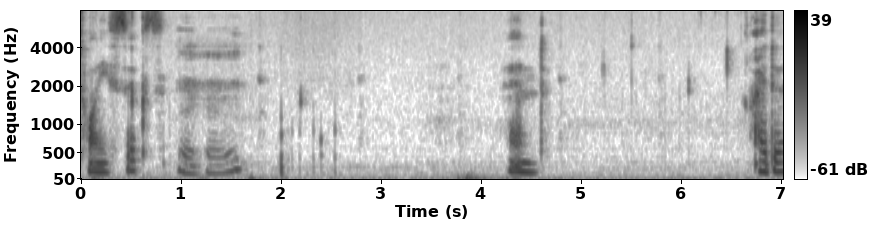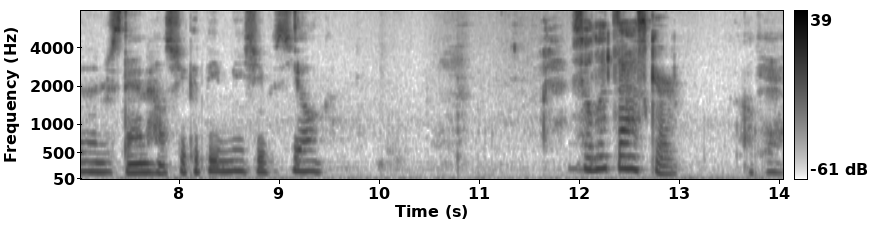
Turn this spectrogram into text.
26 Mm-hmm. and I didn't understand how she could be me. She was young. So let's ask her. Okay.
